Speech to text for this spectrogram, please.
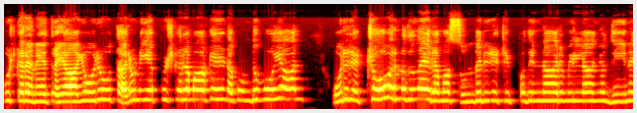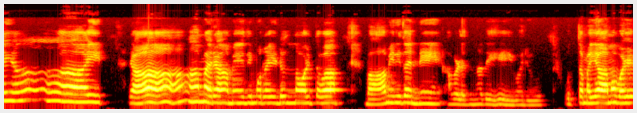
പുഷ്കരനേത്രയായ ഒരു തരുണിയെ പുഷ്കരമാർഗേട കൊണ്ടുപോയാൻ. ഒരു രക്ഷോ വരുന്നത് നേരം സുന്ദരി രക്ഷിപ്പതിനാരുമില്ലാഞ്ഞു ദീനയായി. രാമരാമേതി മുറയിടുന്നോൾത്തവ. ഭാമിനി തന്നെ അവളെന്നതേ വരൂ. ഉത്തമയാമവൾ.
